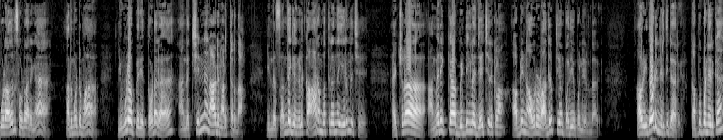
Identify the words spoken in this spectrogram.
கூடாதுன்னு சொல்கிறாருங்க அது மட்டுமா? இவ்வளோ பெரிய தொடரை அந்த சின்ன நாடு நடத்துறதா? இந்த சந்தேகங்களுக்கு ஆரம்பத்துலேருந்தே இருந்துச்சு. ஆக்சுவலாக அமெரிக்கா பிட்டிங்கில் ஜெயிச்சிருக்கலாம் அப்படின்னு அவரோட அதிருப்தியும் பதிவு பண்ணியிருந்தார். அவர் இதோடு நிறுத்திட்டாரு. தப்பு பண்ணியிருக்கேன்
